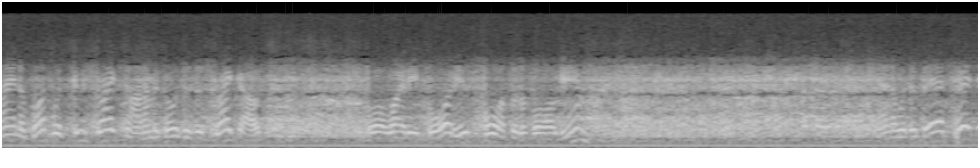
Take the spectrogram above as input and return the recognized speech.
Trying to bunt with two strikes on him. It goes as a strikeout for Whitey Ford, his fourth of the ball game. And it was a bad pitch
